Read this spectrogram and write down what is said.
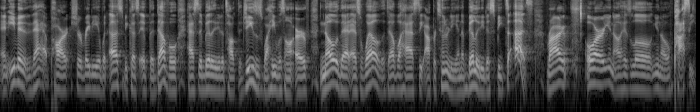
And even that part should radiate with us because if the devil has the ability to talk to Jesus while he was on earth know that as well the devil has the opportunity and ability to speak to us, right? Or, you know, his little, you know, posse.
